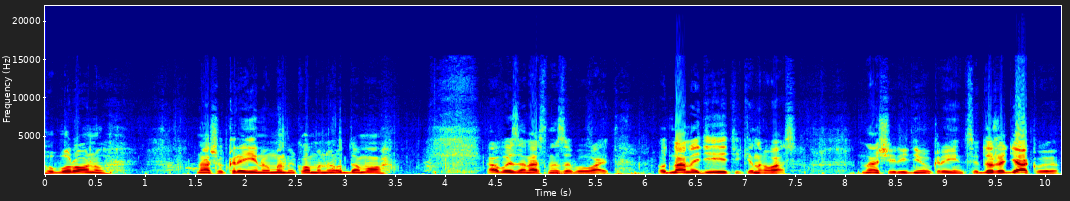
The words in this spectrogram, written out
оборону. Нашу країну ми нікому не віддамо. А ви за нас не забувайте. Одна надія тільки на вас, наші рідні українці. Дуже дякую.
